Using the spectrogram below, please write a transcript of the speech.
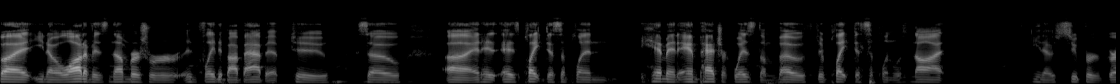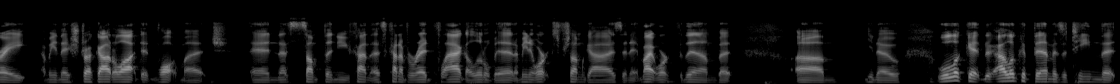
but you know a lot of his numbers were inflated by BABIP too. So, uh, and his, his plate discipline, him and, and Patrick Wisdom both, their plate discipline was not you know, super great. I mean, they struck out a lot, didn't walk much, and that's something you kind of that's kind of a red flag a little bit. I mean, it works for some guys, and it might work for them, but um, you know, we'll look at I look at them as a team that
